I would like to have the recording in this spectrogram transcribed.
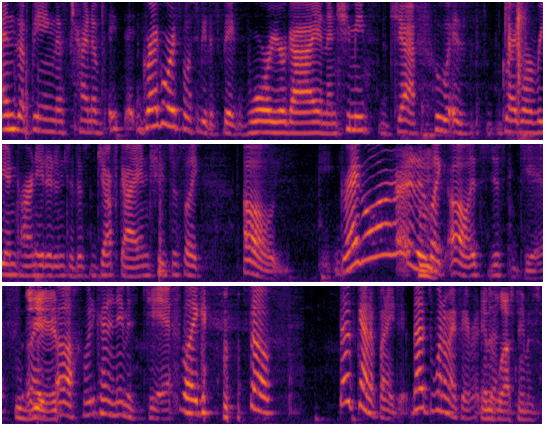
ends up being this kind of Gregor is supposed to be this big warrior guy, and then she meets Jeff, who is Gregor reincarnated into this Jeff guy, and she's just like, oh. Gregor? It is like, oh, it's just Jeff. Like, Jeff. oh, what kind of name is Jeff? Like, so that's kind of funny too. That's one of my favorites. And his last name is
